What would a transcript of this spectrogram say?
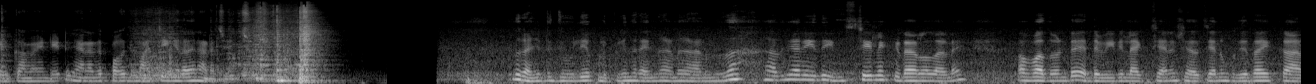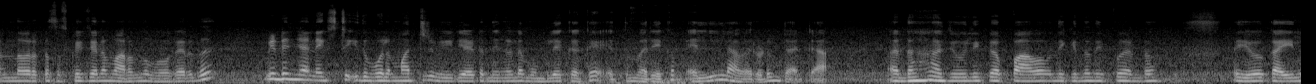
എടുക്കാൻ വേണ്ടിയിട്ട് ഞാനത് പകുതി മാറ്റി ഇങ്ങനെ അതിന് അടച്ചു വെച്ചു. ഇത് കഴിഞ്ഞിട്ട് ജൂലിയെ കുളിപ്പിക്കുന്ന രംഗമാണ് കാണുന്നത്. അത് ഞാൻ ഇത് ഇൻസ്റ്റയിലേക്ക് ഇടാനുള്ളതാണ്. അപ്പോൾ അതുകൊണ്ട് എന്റെ വീഡിയോ ലൈക്ക് ചെയ്യാനും ഷെയർ ചെയ്യാനും പുതിയതായി കാണുന്നവരൊക്കെ സബ്സ്ക്രൈബ് ചെയ്യാനും മറന്നു പോകരുത്. വീണ്ടും ഞാൻ നെക്സ്റ്റ് ഇതുപോലെ മറ്റൊരു വീഡിയോ ആയിട്ട് നിങ്ങളുടെ മുമ്പിലേക്കൊക്കെ എത്തും വരേക്കും. എല്ലാവരോടും ടാറ്റ. എന്താ ജോലിക്ക് പാവം നിൽക്കുന്നത് ഇപ്പോൾ കണ്ടോ? അയ്യോ കയ്യിൽ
